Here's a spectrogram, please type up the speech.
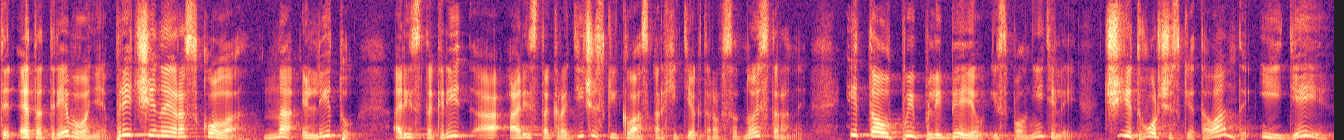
это требование причиной раскола на элиту, а, аристократический класс архитекторов с одной стороны и толпы плебеев-исполнителей, чьи творческие таланты и идеи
